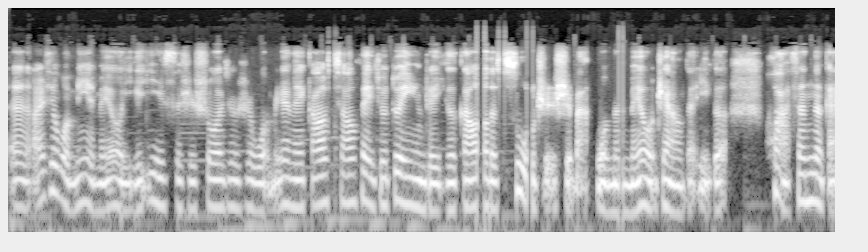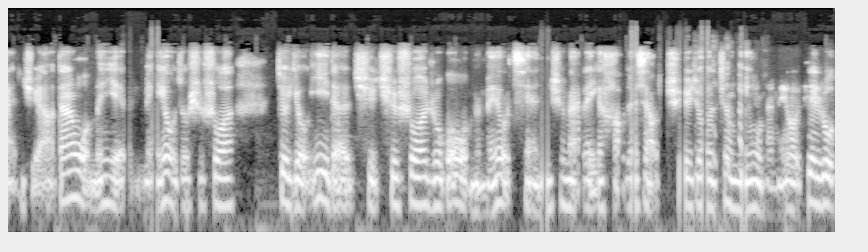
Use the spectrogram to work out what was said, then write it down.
嗯，而且我们也没有一个意思是说，就是我们认为高消费就对应着一个高的素质，是吧？我们没有这样的一个划分的感觉啊。当然，我们也没有就是说，就有意的去去说，如果我们没有钱去买了一个好的小区，就证明我们没有进入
